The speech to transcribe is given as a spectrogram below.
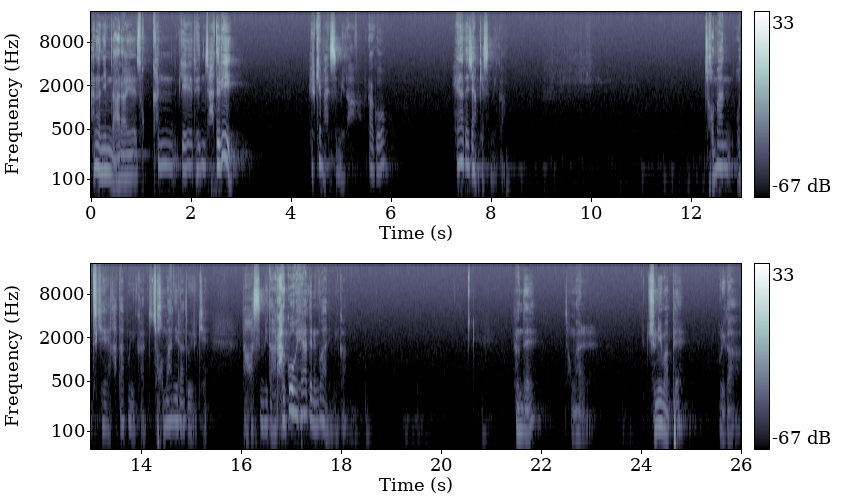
하나님 나라에 속하게 된 자들이 이렇게 많습니다. 라고 해야 되지 않겠습니까? 저만 어떻게 하다 보니까 저만이라도 이렇게 나왔습니다. 라고 해야 되는 거 아닙니까? 그런데 정말 주님 앞에 우리가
